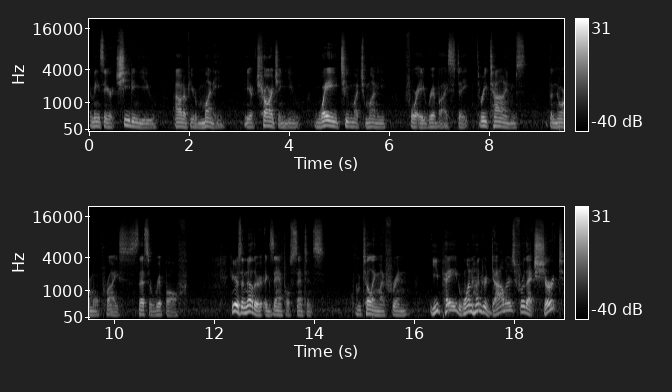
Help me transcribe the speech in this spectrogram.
That means they are cheating you out of your money they are charging you way too much money for a ribeye steak, three times the normal price. That's a ripoff. Here's another example sentence. I'm telling my friend, you paid $100 for that shirt?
